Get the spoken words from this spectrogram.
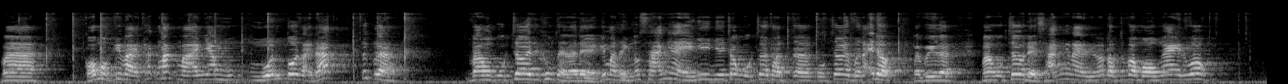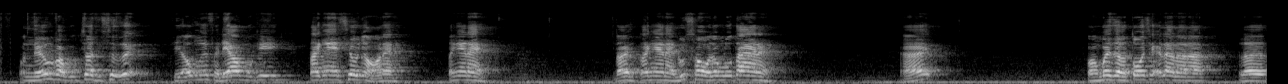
Và có một cái vài thắc mắc mà anh em muốn tôi giải đáp tức là vào một cuộc chơi thì không thể là để cái màn hình nó sáng như này như như trong cuộc chơi thật ờ, cuộc chơi vừa nãy được. Bởi vì là vào cuộc chơi để sáng cái này thì nó đập cho vào mồm ngay đúng không? Còn nếu vào cuộc chơi thực sự ấy thì ông ấy phải đeo một cái tai nghe siêu nhỏ này. Tai nghe này. Đây tai nghe này đút sâu vào trong lỗ tai này. Đấy. Còn bây giờ tôi sẽ là là là, là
